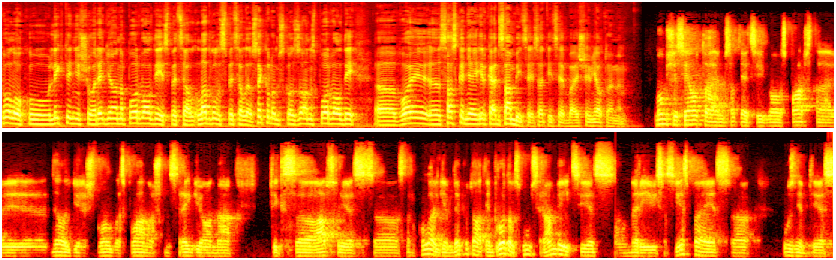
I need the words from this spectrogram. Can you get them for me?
To loku likteņi šo reģionu porvaldīja, speciāli, Latvijas speciālajos ekonomiskos zonas porvaldīja, vai saskaņai ir kādas ambīcijas attiecībā šiem jautājumiem? Mums šis jautājums attiecībā uz pārstāvi deleģēšanu Latvijas plānošanas reģionā tiks apspriests starp kolēģiem, deputātiem. Protams, mums ir ambīcijas un arī visas iespējas uzņemties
